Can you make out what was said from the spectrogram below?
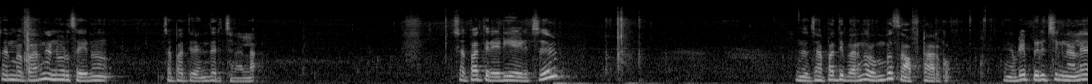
திரும்ப பாருங்கள் இன்னொரு சைடும் சப்பாத்தி வெந்துருச்சு நல்லா. சப்பாத்தி ரெடி ஆகிடுச்சு இந்த சப்பாத்தி பாருங்கள் ரொம்ப சாஃப்டாக இருக்கும். நீங்கள் அப்படியே பிரிச்சிங்கனாலே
